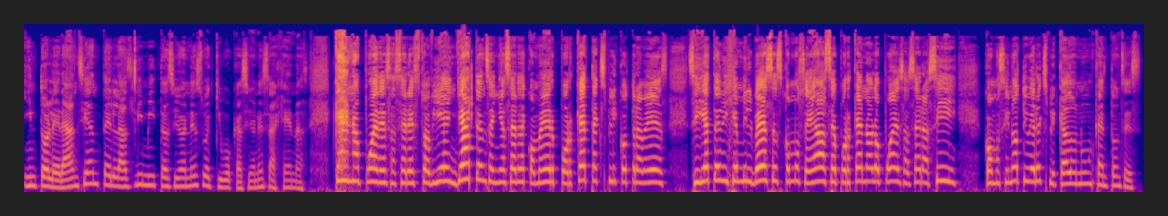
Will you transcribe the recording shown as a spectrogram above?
intolerancia ante las limitaciones o equivocaciones ajenas. ¿Qué no puedes hacer esto bien? Ya te enseñé a hacer de comer, ¿por qué te explico otra vez? Si ya te dije mil veces cómo se hace, ¿por qué no lo puedes hacer así? Como si no te hubiera explicado nunca. Entonces,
